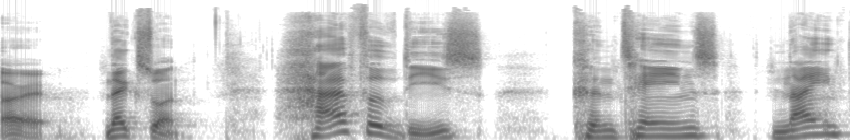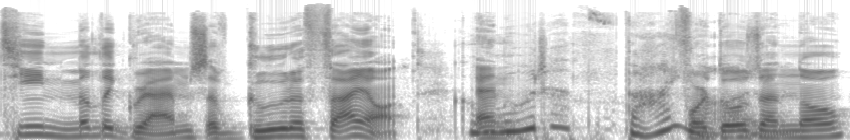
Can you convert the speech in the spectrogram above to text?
All right. Next one. Half of these contains 19 milligrams of glutathione. And Glutathione. for those that know,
